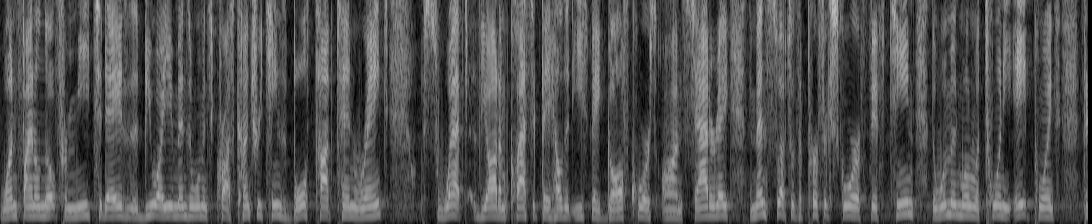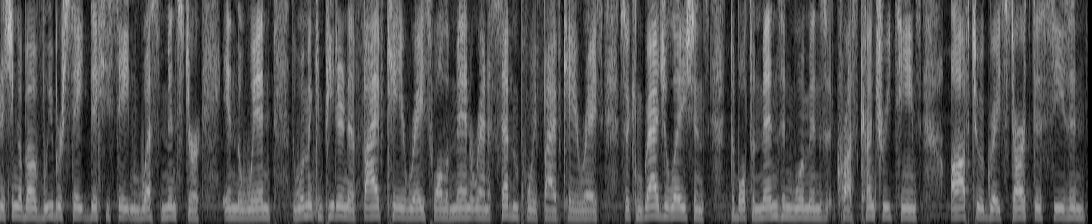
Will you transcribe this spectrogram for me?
One final note from me today that the BYU men's and women's cross country teams both top 10 ranked swept the Autumn Classic they held at East Bay Golf Course on Saturday. The men swept with a perfect score of 15. The women won with 28 points, finishing above Weber State, Dixie State, and Westminster in the win. The women competed in a 5K race while the men ran a 7.5K race. So, congratulations to both the men's and women's cross country teams off to a great start this season.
